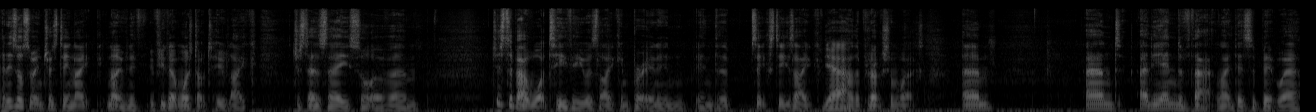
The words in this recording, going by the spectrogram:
and it's also interesting like not even if, if you don't watch Doctor Who, like just as a sort of um, just about what TV was like in Britain in in the sixties, like Yeah. how the production works. Um, and at the end of that, like there's a bit where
